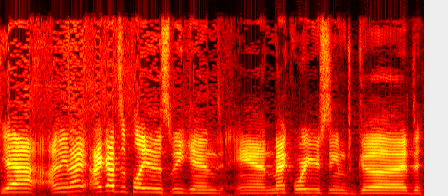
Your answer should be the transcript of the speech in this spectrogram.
Yeah, I mean, I, I got to play this weekend, and Mech Warrior seemed good.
